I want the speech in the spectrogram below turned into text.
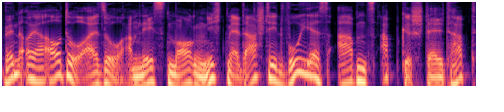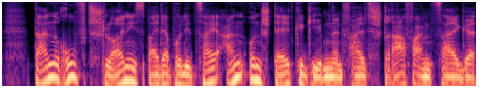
Wenn euer Auto also am nächsten Morgen nicht mehr dasteht, wo ihr es abends abgestellt habt, dann ruft schleunigst bei der Polizei an und stellt gegebenenfalls Strafanzeige.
